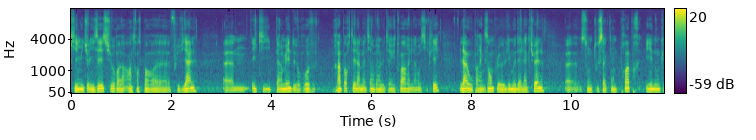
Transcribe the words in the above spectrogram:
qui est mutualisé sur euh, un transport euh, fluvial et qui permet de rapporter la matière vers le territoire et de la recycler, là où par exemple les modèles actuels sont tous à compte propre et donc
